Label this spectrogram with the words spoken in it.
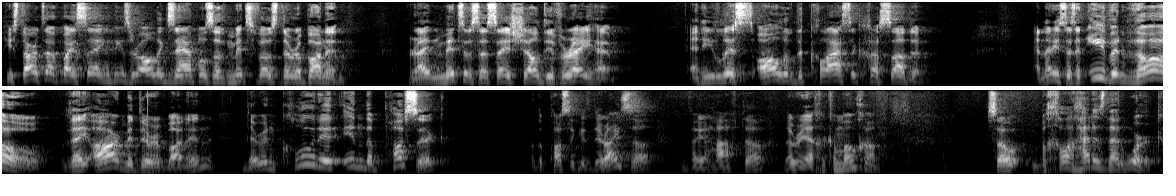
He starts off by saying these are all examples of mitzvos derabanan, right? Mitzvos say shel divreihem and he lists all of the classic chasadim. And then he says that even though they are midirabanin, they're included in the pasuk. the pasuk is deraisa, vayahafta l'riyecha kamocha. So, how does that work?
